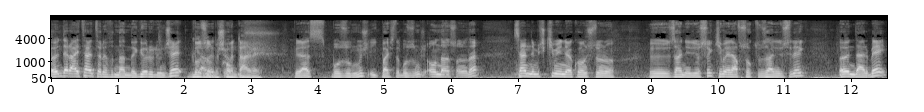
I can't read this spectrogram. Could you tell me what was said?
Önder Ayten tarafından da görülünce Bozulmuş kopmuş Önder Bey. biraz bozulmuş. İlk başta bozulmuş. Ondan sonra da sen demiş kiminle konuştuğunu e, zannediyorsun. Kime laf soktuğunu zannediyorsun diye Önder Bey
